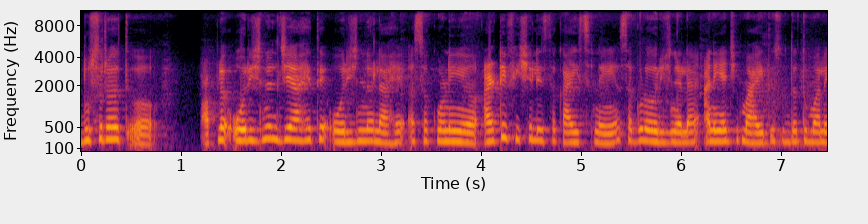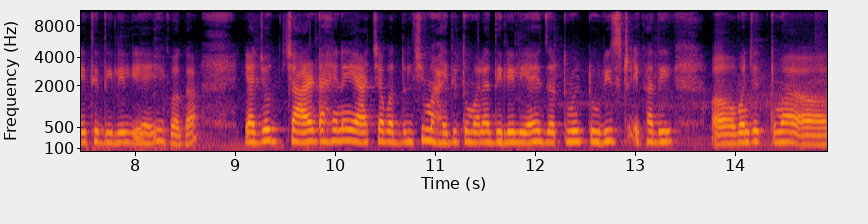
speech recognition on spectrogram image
दुसरं आपलं ओरिजिनल जे आहे ते ओरिजिनल आहे. असं कोणी आर्टिफिशियल असं काहीच नाही आहे. सगळं ओरिजिनल आहे. आणि याची माहितीसुद्धा तुम्हाला इथे दिलेली आहे बघा. या जो चार्ट आहे ना याच्याबद्दलची माहिती तुम्हाला दिलेली आहे. जर तुम्ही टुरिस्ट एखादी म्हणजे तुम्हा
